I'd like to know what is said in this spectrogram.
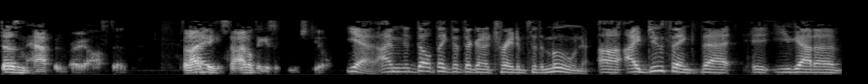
Doesn't happen very often. But I, I- think it's not, I don't think it's a huge deal. Yeah, I don't think that they're going to trade him to the moon. Uh, I do think that it, you got to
